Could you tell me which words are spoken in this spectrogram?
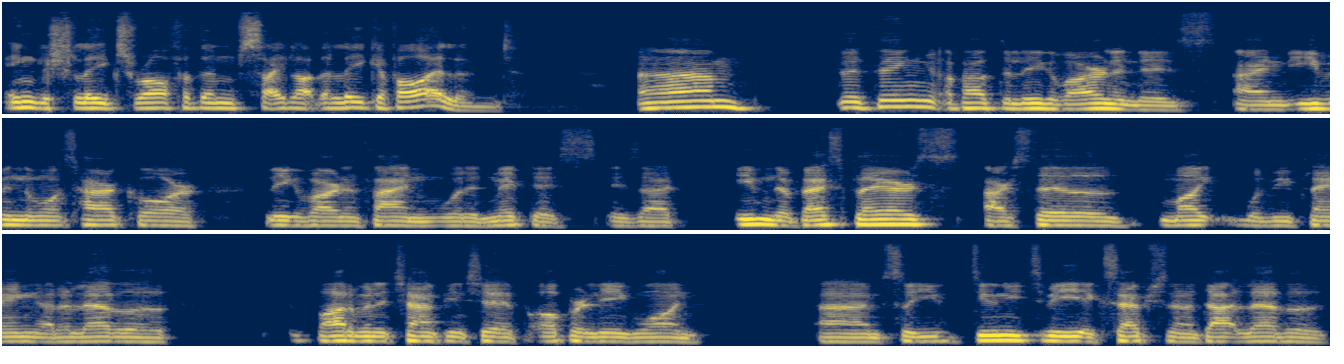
English leagues rather than say like the League of Ireland? Um, the thing about the League of Ireland is, and even the most hardcore League of Ireland fan would admit this, is that even their best players are still might would be playing at a level bottom of the championship, upper league one. Um, so you do need to be exceptional at that level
